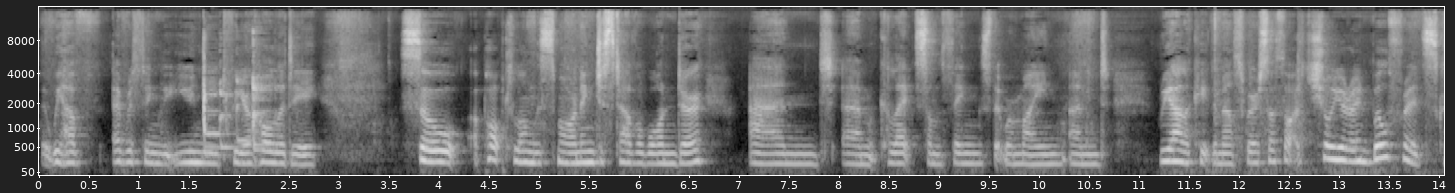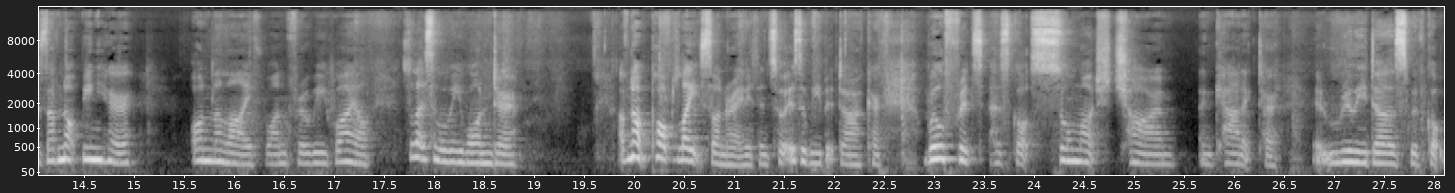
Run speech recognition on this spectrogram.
that we have everything that you need for your holiday. So, I popped along this morning just to have a wander and um, collect some things that were mine and reallocate them elsewhere. So I thought I'd show you around Wilfred's because I've not been here on the live one for a wee while. So let's have a wee wander. I've not popped lights on or anything, so it is a wee bit darker. Wilfred's has got so much charm and character. It really does. We've got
